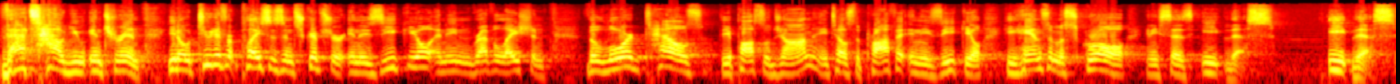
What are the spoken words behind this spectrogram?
That's how you enter in. You know, two different places in Scripture, in Ezekiel and in Revelation, the Lord tells the Apostle John, he tells the prophet in Ezekiel, he hands him a scroll and he says, Eat this. Eat this.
